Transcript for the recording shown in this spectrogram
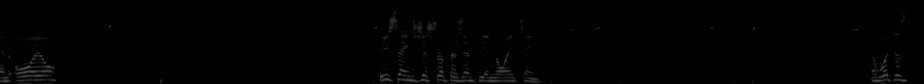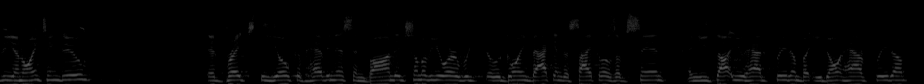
and oil. These things just represent the anointing. And what does the anointing do? It breaks the yoke of heaviness and bondage. Some of you are, are going back into cycles of sin and you thought you had freedom, but you don't have freedom.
